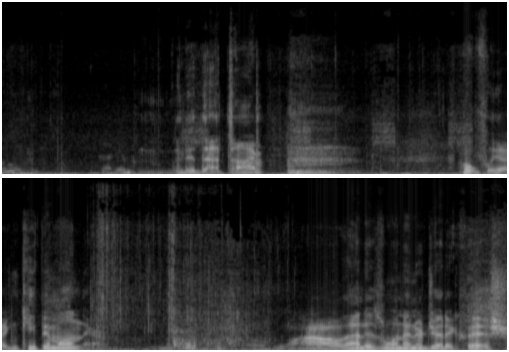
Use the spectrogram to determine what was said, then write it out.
Ooh, you got him. I did that time. Hopefully, I can keep him on there. Wow, that is one energetic fish.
